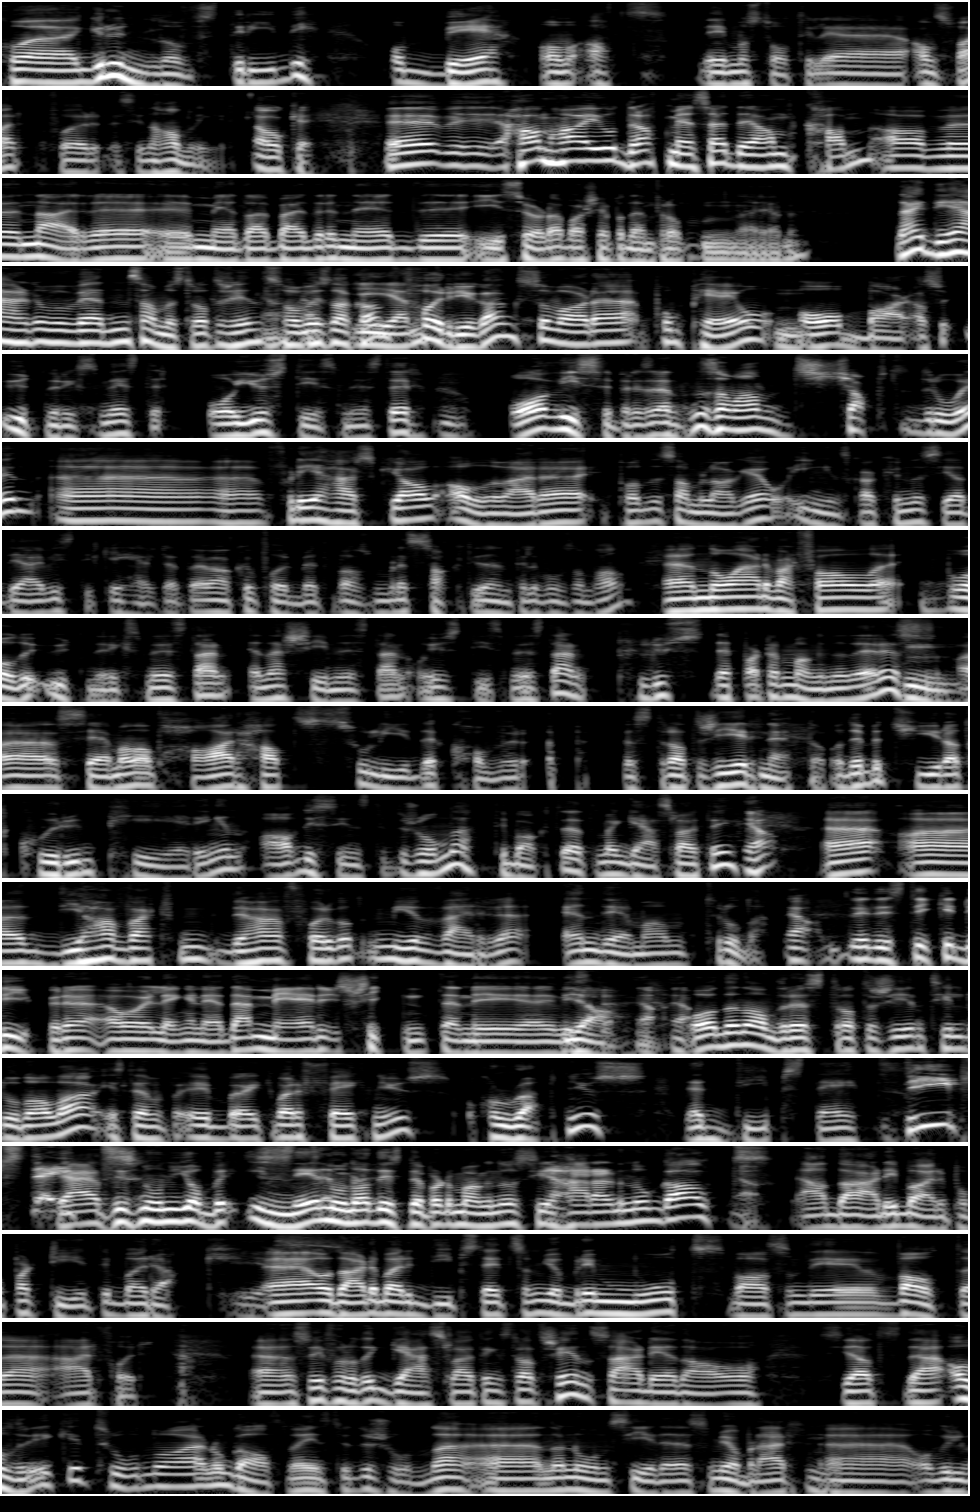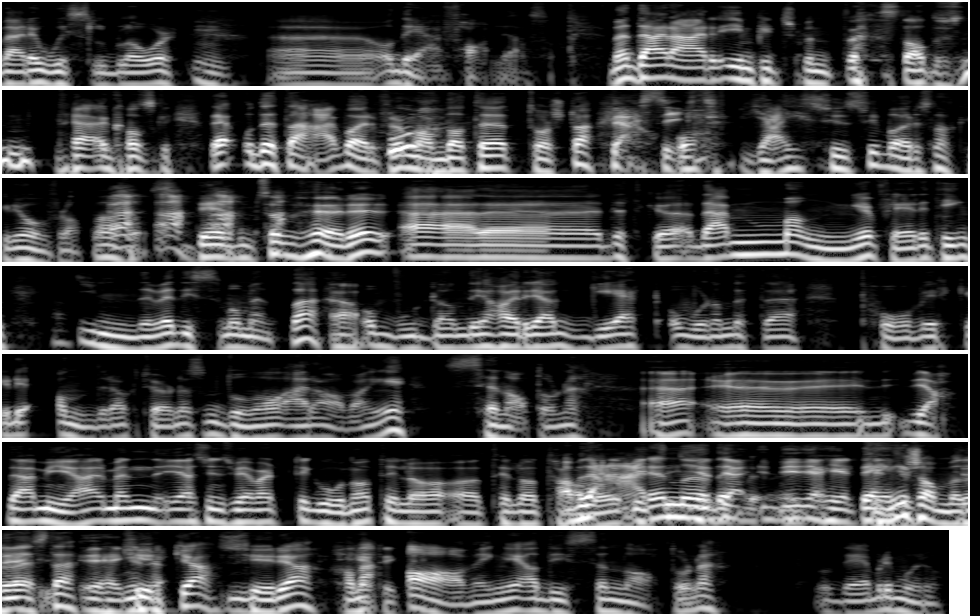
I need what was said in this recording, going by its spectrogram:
ko- grunnlovsstridig å be om at de må stå til eh, ansvar for sine handlinger. Ok. Eh, han har jo dratt med seg det han kan av eh, nære medarbeidere ned i søla. Hva skjer på den fronten, Gjermund? Nei, det er ved den samme strategien som vi ja, snakka om. Mm. Forrige gang så var det Pompeo og Barr, altså utenriksminister og justisminister. Mm. Og visepresidenten, som han kjapt dro inn. Eh, fordi her skal alle være på det samme laget, og ingen skal kunne si at 'jeg visste ikke helt dette', og 'jeg har ikke forberedt hva som ble sagt i den telefonsamtalen'. Eh, nå er det i hvert fall både utenriksministeren, energiministeren og justisministeren, pluss departementene deres, Mm. eh, ser man at har hatt solide cover-up-strategier. Nettopp. Og det betyr at korrumperingen av disse institusjonene, tilbake til dette med gaslighting, Ja. eh, eh, de, har vært, de har foregått mye verre enn det man trodde. Ja, det det stikker dypere og lenger ned. Det er mer skittent enn vi eh, visste. Ja, ja. Og den andre strategien til Donald, da, for, ikke bare fake news og corrupt news, det er deep state. Deep State! Det er at Hvis noen jobber inni noen av disse departementene og sier her er det noe galt, ja, da er de bare på partiet til Barack. Yes. Eh, og da er det bare deep state som jobber imot hva som de valgte er for. Eh, så i forhold til gaslighting-strategien så er det da å si at det er aldri ikke tro noe er noe galt med institusjonene eh, når noen sier det som jobber der, mm. og vil være whistleblower. Mm. og det er farlig, altså. Men der er impeachment-statusen. Det er ganske det, Og dette er bare fra mandag til torsdag. Det er sykt. Og jeg syns vi bare snakker i overflaten. Altså. Dere som hører, er, dette, det er mange flere ting inne ved disse momentene. Ja. Og hvordan de har reagert, og hvordan dette påvirker de andre aktørene som Donald er avhengig senatorene. Eh, eh, ja, det er mye her, men jeg syns vi har vært gode nå til å, til å ta Ja, det, er en, det, det er helt det henger sammen med det neste. det Tyrkia, Syria. Han er avhengig av de senatorene. Og det blir moro.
